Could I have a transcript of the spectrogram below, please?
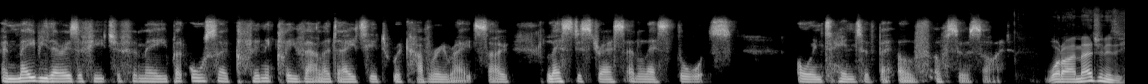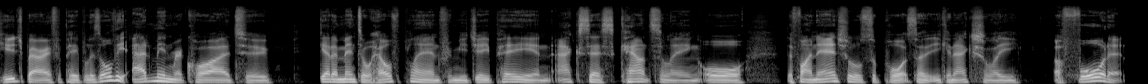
And maybe there is a future for me, but also clinically validated recovery rates. So less distress and less thoughts or intent of, of, of suicide. What I imagine is a huge barrier for people is all the admin required to get a mental health plan from your GP and access counselling or the financial support so that you can actually afford it,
